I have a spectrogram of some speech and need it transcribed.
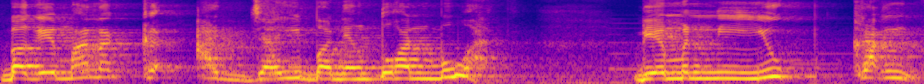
bagaimana keajaiban yang Tuhan buat. Dia meniupkan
